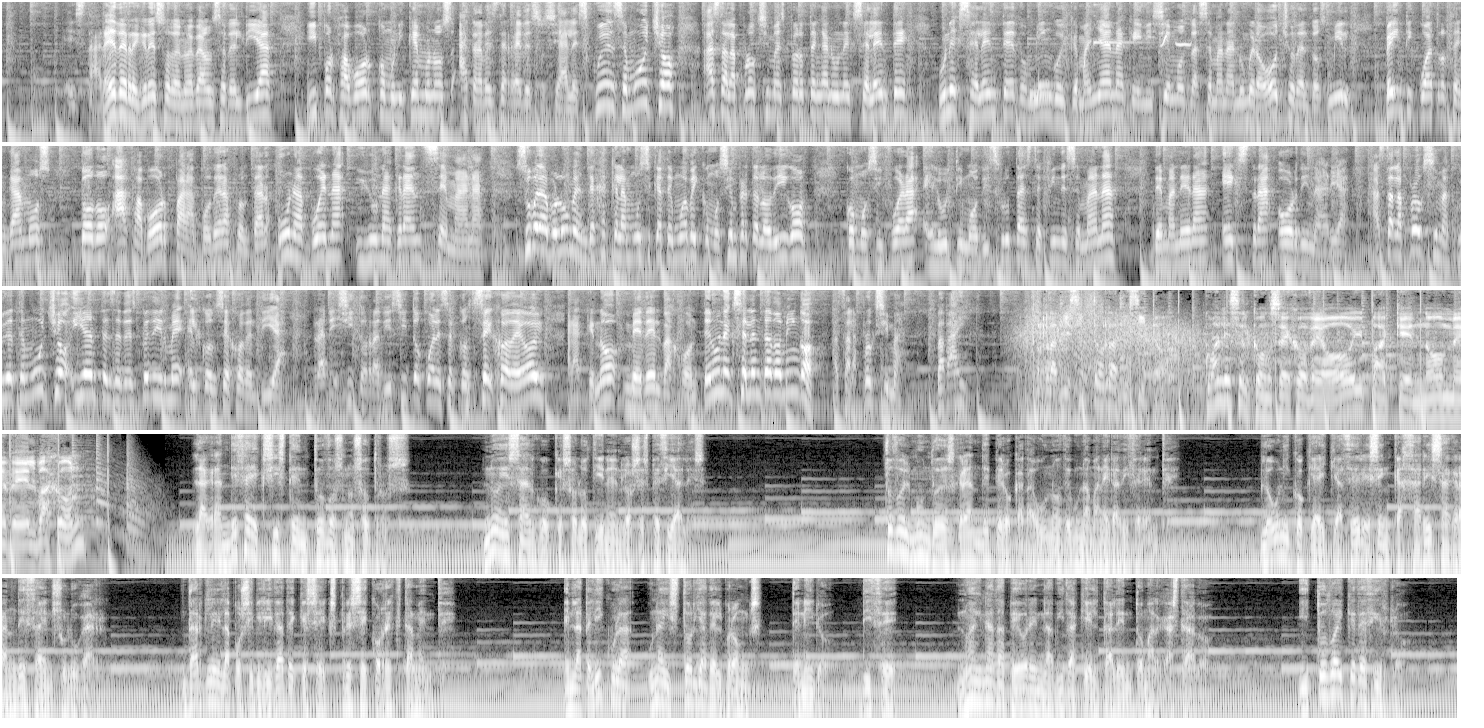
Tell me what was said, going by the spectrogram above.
Estaré de regreso de 9 a 11 del día y por favor comuniquémonos a través de redes sociales. Cuídense mucho, hasta la próxima, espero tengan un excelente, un excelente domingo y que mañana que iniciemos la semana número 8 del 2024 tengamos todo a favor para poder afrontar una buena y una gran semana. Sube el volumen, deja que la música te mueva y como siempre te lo digo, como si fuera el último, disfruta este fin de semana de manera extraordinaria. Hasta la próxima, cuídate mucho y antes de despedirme pedirme el consejo del día. Radiecito, radiecito, ¿cuál es el consejo de hoy? Para que no me dé el bajón. Ten un excelente domingo. Hasta la próxima. Bye bye. Radiecito, radiecito, ¿cuál es el consejo de hoy para que no me dé el bajón? La grandeza existe en todos nosotros. No es algo que solo tienen los especiales. Todo el mundo es grande, pero cada uno de una manera diferente. Lo único que hay que hacer es encajar esa grandeza en su lugar darle la posibilidad de que se exprese correctamente. En la película Una historia del Bronx, De Niro dice, no hay nada peor en la vida que el talento malgastado. Y todo hay que decirlo,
